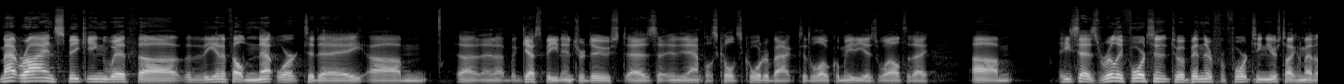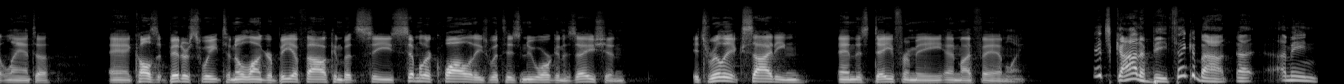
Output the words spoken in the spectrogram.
Matt Ryan speaking with uh, the NFL Network today. Um, uh, a guest being introduced as an Indianapolis Colts quarterback to the local media as well today. Um, he says, really fortunate to have been there for 14 years, talking about Atlanta, and calls it bittersweet to no longer be a Falcon, but sees similar qualities with his new organization. It's really exciting and this day for me and my family. It's got to be. Think about, uh, I mean,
